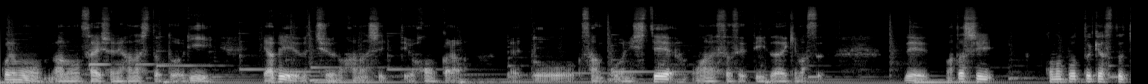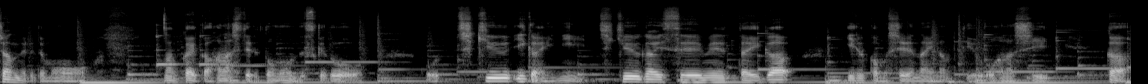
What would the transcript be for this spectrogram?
これも、あの、最初に話した通り、やべえ宇宙の話っていう本から、えっと、参考にしてお話しさせていただきます。で、私、このポッドキャストチャンネルでも何回か話してると思うんですけど、地球以外に地球外生命体がいるかもしれないなんていうお話が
